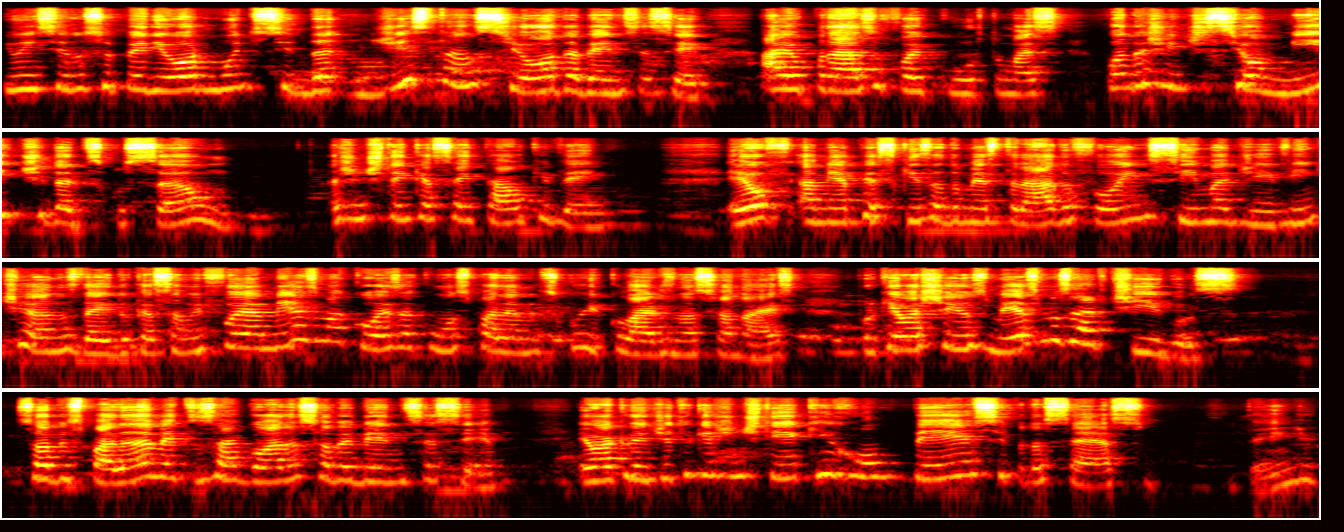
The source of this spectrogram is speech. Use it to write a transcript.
e o ensino superior muito se distanciou da BNCC. Ah, o prazo foi curto, mas quando a gente se omite da discussão, a gente tem que aceitar o que vem. Eu, a minha pesquisa do mestrado foi em cima de 20 anos da educação e foi a mesma coisa com os parâmetros curriculares nacionais, porque eu achei os mesmos artigos sobre os parâmetros agora sobre a BNCC. Eu acredito que a gente tenha que romper esse processo, entende?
